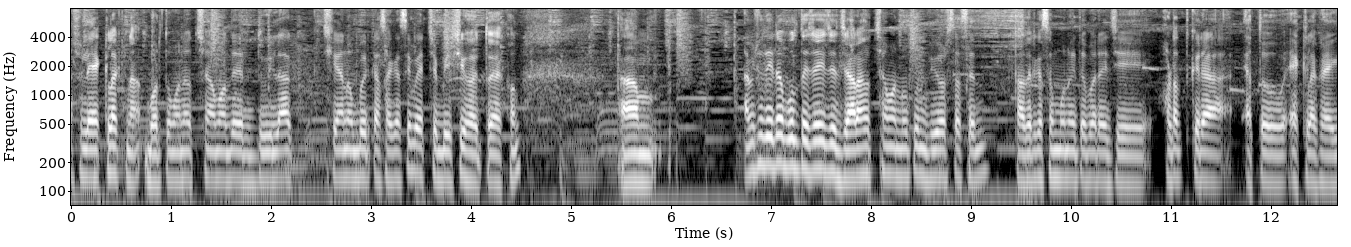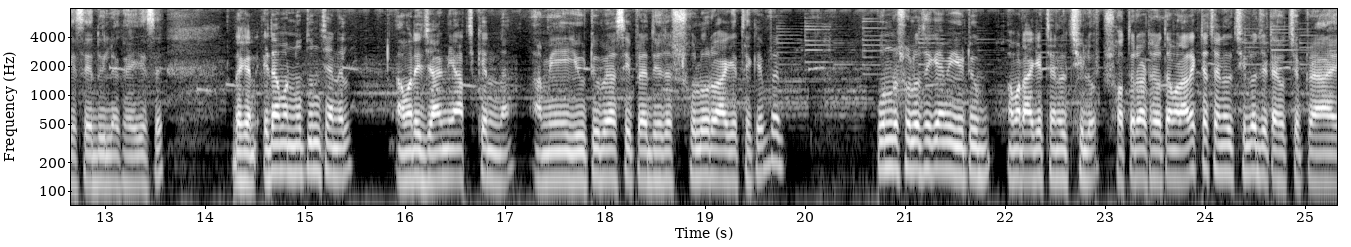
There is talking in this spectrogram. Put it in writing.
আসলে এক লাখ না, বর্তমানে হচ্ছে আমাদের দুই লাখ ছিয়ানব্বইয়ের কাছাকাছি, বা চেয়ে বেশি হয়তো এখন। আমি শুধু এটা বলতে চাই যে, যারা হচ্ছে আমার নতুন ভিউয়ার্স আছেন, তাদের কাছে মনে হতে পারে যে, হঠাৎ করে এত এক লাখ হয়ে গেছে, দুই লাখ হয়ে গেছে। দেখেন, এটা আমার নতুন চ্যানেল আমার এই জার্নি আজকের না। আমি ইউটিউবে আছি প্রায় দুই হাজার ষোলোর আগে থেকে, প্রায় পনেরো ষোলো থেকে আমি ইউটিউব আমার আগে চ্যানেল ছিল, সতেরো আঠারোতে আমার আরেকটা চ্যানেল ছিল, যেটা হচ্ছে প্রায়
